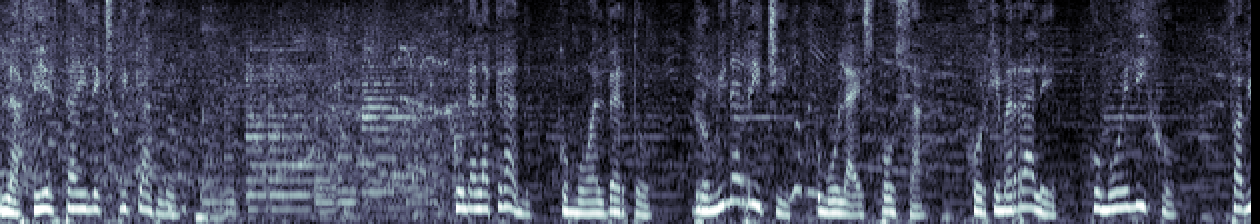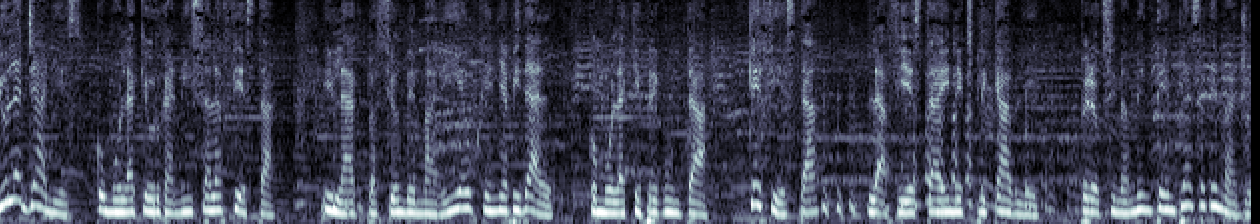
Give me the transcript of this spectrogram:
La fiesta inexplicable. Con Alacrán como Alberto, Romina Ricci como la esposa, Jorge Marrale como el hijo, Fabiola Yáñez como la que organiza la fiesta y la actuación de María Eugenia Vidal como la que pregunta ¿Qué fiesta? La fiesta inexplicable. Próximamente en Plaza de Mayo.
